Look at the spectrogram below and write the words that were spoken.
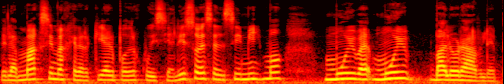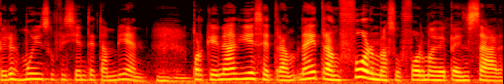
de la máxima jerarquía del Poder Judicial. Y eso es en sí mismo muy, muy valorable, pero es muy insuficiente también, porque nadie, se nadie transforma su forma de pensar.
